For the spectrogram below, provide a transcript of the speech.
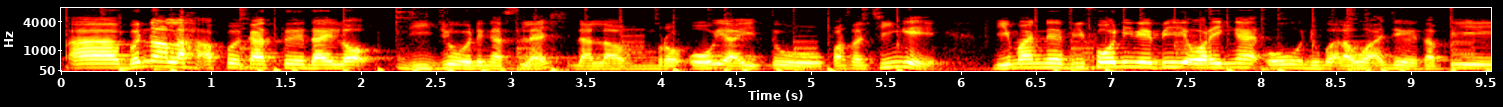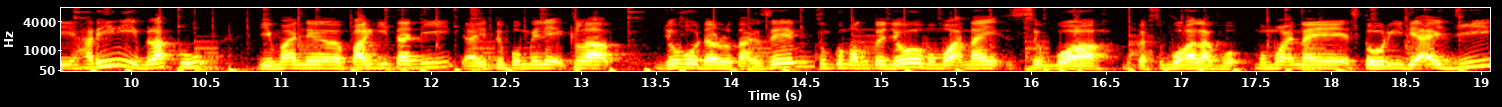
uh, benarlah apa kata dialog Jijo dengan Slash dalam Bro O iaitu pasal cinggir di mana before ni maybe orang ingat oh dia buat lawak aje tapi hari ni berlaku di mana pagi tadi iaitu pemilik kelab Johor Darul Takzim Tunku Mahkota Johor memuat naik sebuah bukan sebuah lah memuat naik story di IG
